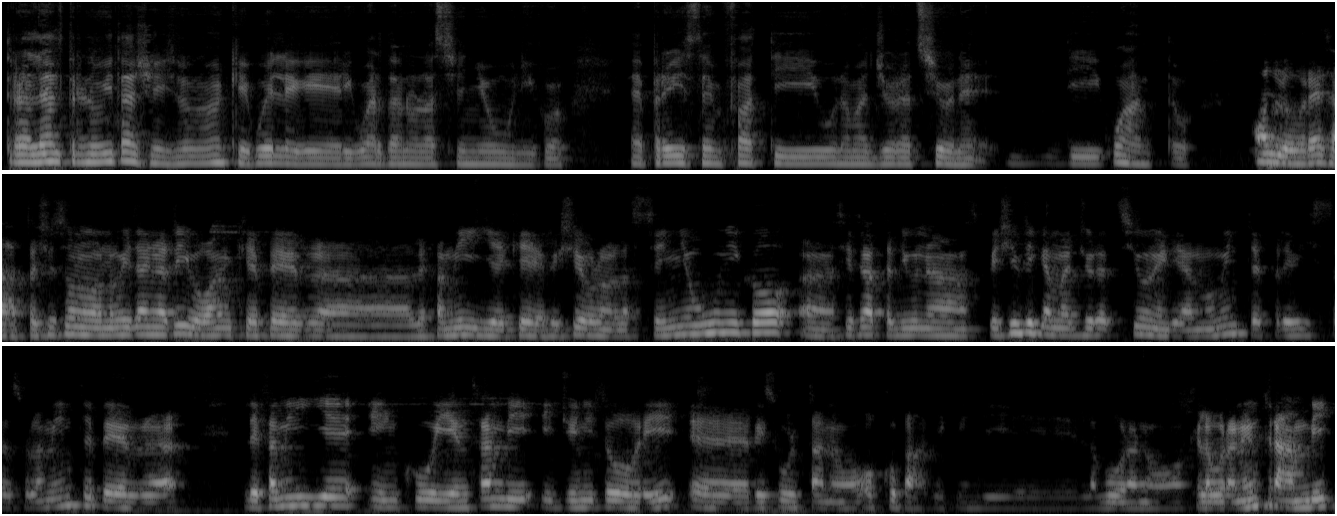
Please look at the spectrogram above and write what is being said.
Tra le altre novità ci sono anche quelle che riguardano l'assegno unico. È prevista infatti una maggiorazione di quanto? Allora, esatto, ci sono novità in arrivo anche per uh, le famiglie che ricevono l'assegno unico. Uh, si tratta di una specifica maggiorazione che al momento è prevista solamente per le famiglie in cui entrambi i genitori eh, risultano occupati, quindi lavorano, che lavorano entrambi,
